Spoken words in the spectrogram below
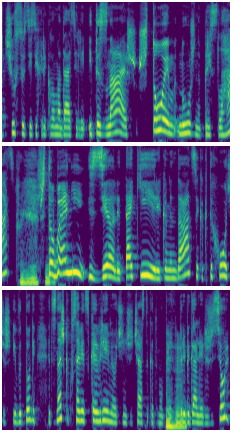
прочувствовать этих рекламодателей, и ты знаешь, что им нужно прислать, Конечно. чтобы они сделали такие рекомендации, как ты хочешь. И в итоге, это знаешь, как в советское время очень же часто к этому Мгм. прибегали режиссеры,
